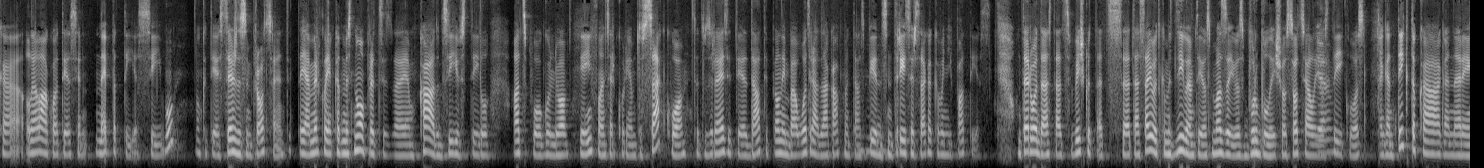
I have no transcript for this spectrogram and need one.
ka lielākoties ir nepatiesību un ka tie ir 60%. Tajā mirklī, kad mēs noprecizējam, kādu dzīves stilu atspoguļo tie influenceri, kuriem tu seko, tad uzreiz tie dati pilnībā otrādi apmetās. 53 ir saka, ka viņi ir patiesi. Un te radās tāds višku tāds, tā sajūta, ka mēs dzīvojam tajos mazajos burbulīšos sociālajos Jā. tīklos. Gan TikTokā, gan arī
